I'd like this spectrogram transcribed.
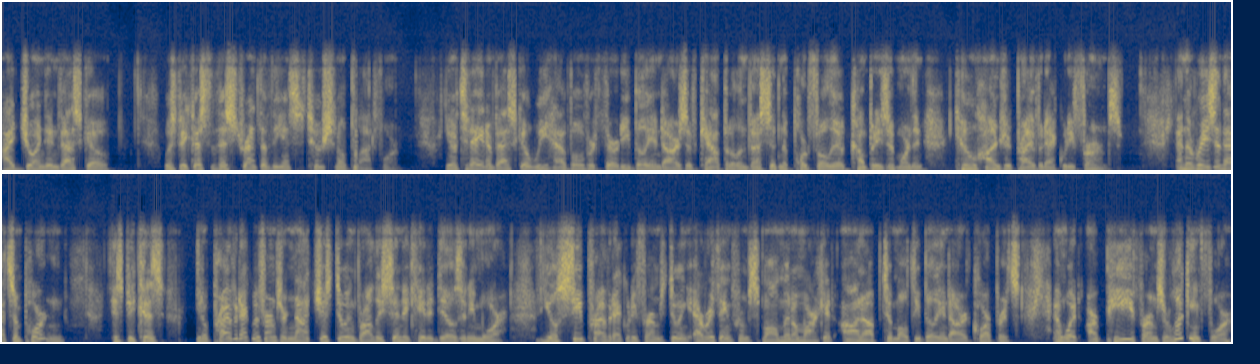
I joined Invesco was because of the strength of the institutional platform. You know, today at Invesco, we have over $30 billion of capital invested in the portfolio companies of more than 200 private equity firms. And the reason that's important is because, you know, private equity firms are not just doing broadly syndicated deals anymore. You'll see private equity firms doing everything from small middle market on up to multi-billion dollar corporates. And what our PE firms are looking for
